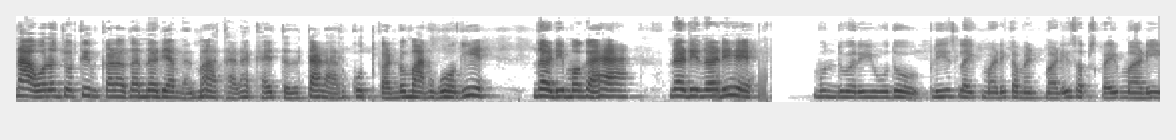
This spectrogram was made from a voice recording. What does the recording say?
ನಾವು ಜೊತೆ ತಿನ್ಕೊಳ್ಳೋದ ನಡಿ, ಆಮೇಲೆ ಮಾತಾಡಕ್ ಆಯ್ತದೆ. ತಡಾರು ಕುತ್ಕೊಂಡು ಹೋಗಿ. ನಡಿ ಮಗ. ನಡಿ ನಡಿ. ಮುಂದುವರಿಯುವುದು. ಪ್ಲೀಸ್ ಲೈಕ್ ಮಾಡಿ ಕಮೆಂಟ್ ಮಾಡಿ ಸಬ್ಸ್ಕ್ರೈಬ್ ಮಾಡಿ.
